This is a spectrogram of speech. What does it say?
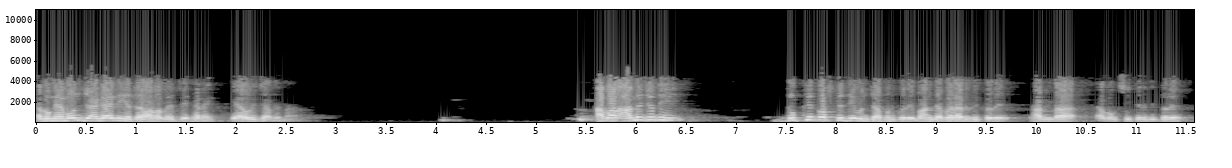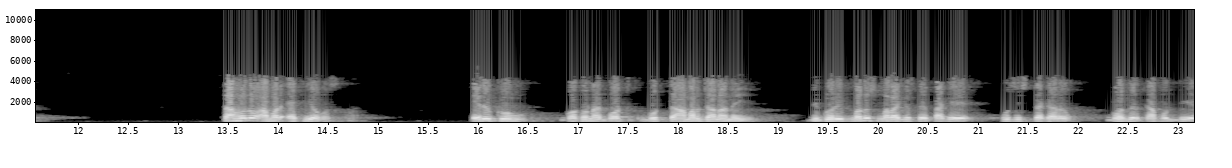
এবং এমন জায়গায় নিয়ে যাওয়া হবে যেখানে কেউই যাবে না। আবার আমি যদি দুঃখে কষ্টে জীবন যাপন করি, ভাঙ্গা বেড়ার ভিতরে, ঠান্ডা এবং শীতের ভিতরে তাহলে আমার একই অবস্থা। এরকম ঘটনা ঘটতে আমার জানা নেই যে গরিব মানুষ মারা গেছে, তাকে পঁচিশ টাকার গজের কাপড় দিয়ে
